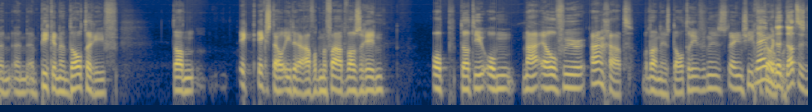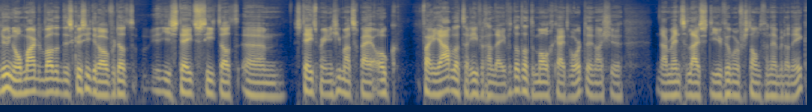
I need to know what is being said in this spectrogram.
een, een, een piek- en een daltarief, dan, ik, ik stel iedere avond mijn vaatwasser in op dat hij om na 11 uur aangaat. Want dan is het daltarief en is het energie Nee, maar dat, dat is nu nog. Maar we hadden discussie erover dat je steeds ziet dat ehm, steeds meer energiemaatschappijen ook variabele tarieven gaan leveren. Dat dat de mogelijkheid wordt. En als je naar mensen luistert die er veel meer verstand van hebben dan ik,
